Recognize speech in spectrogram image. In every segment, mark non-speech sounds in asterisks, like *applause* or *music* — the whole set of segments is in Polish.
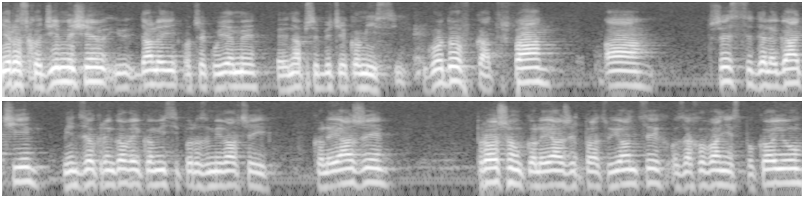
nie rozchodzimy się i dalej oczekujemy y, na przybycie komisji. Głodówka trwa, a wszyscy delegaci Międzyokręgowej Komisji Porozumiewawczej Kolejarzy proszą kolejarzy pracujących o zachowanie spokoju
